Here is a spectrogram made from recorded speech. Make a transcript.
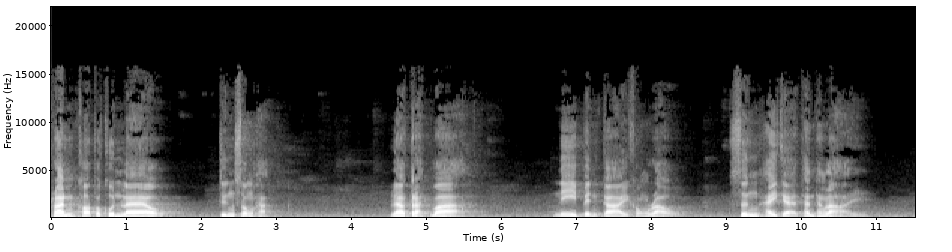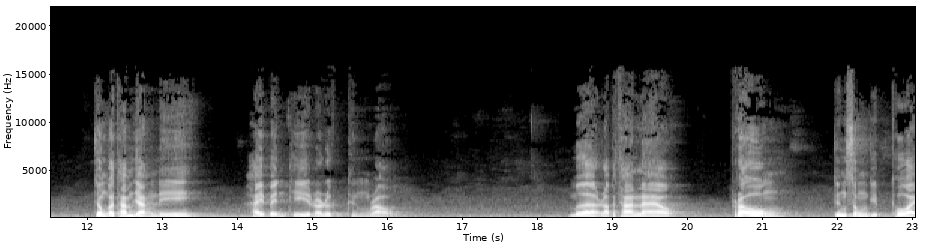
ครั้นขอบพระคุณแล้วจึงทรงหัก แล้วตรัสว่านี่เป็นกายของเรา ซึ่งให้แก่ท่านทั้งหลาย จงกระทำอย่างนี้ให้เป็นที่ระลึกถึงเรา เมื่อรับประทานแล้ว พระองค์จึงทรงหยิบถ้วย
